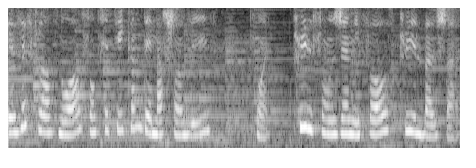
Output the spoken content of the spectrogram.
Les esclaves noirs sont traités comme des marchandises. Point. Plus ils sont jeunes et forts, plus ils valent cher.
